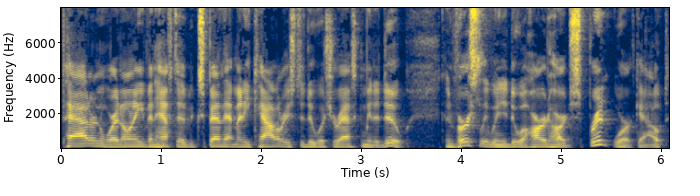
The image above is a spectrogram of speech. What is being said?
pattern where I don't even have to expend that many calories to do what you're asking me to do. Conversely, when you do a hard, hard sprint workout,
